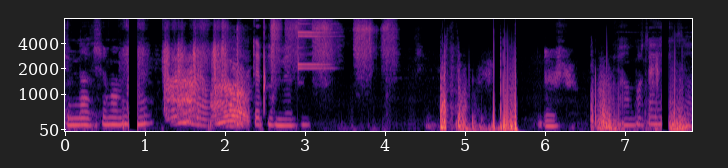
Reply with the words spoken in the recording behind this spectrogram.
Şimdi akşam oluyor. Çok da yapamıyordum. Dur. Ben buradayız ya.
